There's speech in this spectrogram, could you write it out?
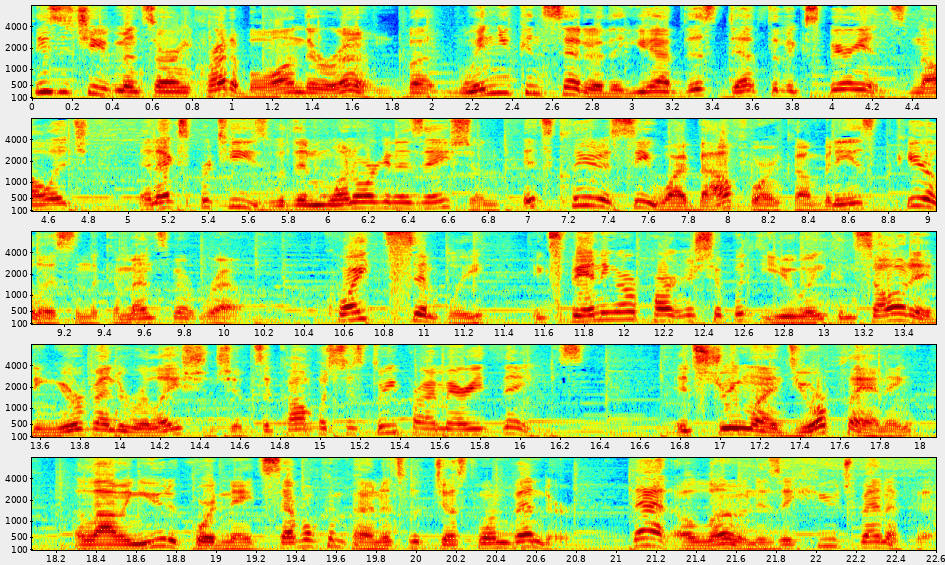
These achievements are incredible on their own, but when you consider that you have this depth of experience, knowledge, and expertise within one organization, it's clear to see why Balfour & Company is peerless in the commencement realm. Quite simply, expanding our partnership with you and consolidating your vendor relationships accomplishes three primary things. It streamlines your planning, allowing you to coordinate several components with just one vendor. That alone is a huge benefit.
